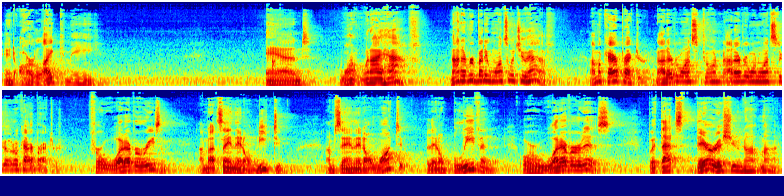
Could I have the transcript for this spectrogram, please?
and are like me and want what I have. Not everybody wants what you have. I'm a chiropractor. Not everyone wants to, not everyone wants to go to a chiropractor for whatever reason. I'm not saying they don't need to. I'm saying they don't want to or they don't believe in it or whatever it is. But that's their issue, not mine.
